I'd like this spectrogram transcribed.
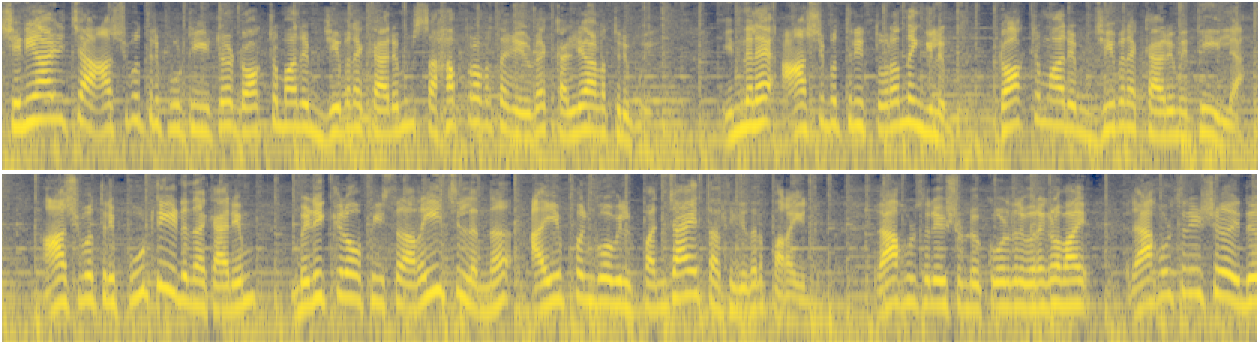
ശനിയാഴ്ച ആശുപത്രി പൂട്ടിയിട്ട് ഡോക്ടർമാരും ജീവനക്കാരും സഹപ്രവർത്തകയുടെ കല്യാണത്തിന് പോയി. ഇന്നലെ ആശുപത്രി തുറന്നെങ്കിലും ഡോക്ടർമാരും ജീവനക്കാരും എത്തിയില്ല. ആശുപത്രി പൂട്ടിയിടുന്ന കാര്യം മെഡിക്കൽ ഓഫീസർ അറിയിച്ചില്ലെന്ന് അയ്യപ്പൻകോവിൽ പഞ്ചായത്ത് അധികൃതർ പറയുന്നു. രാഹുൽ സുരേഷ് ഉണ്ട് കൂടുതൽ വിവരങ്ങളുമായി. രാഹുൽ സുരേഷ് ഇത്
